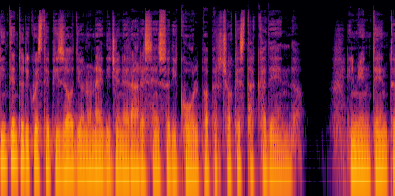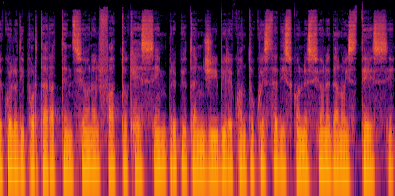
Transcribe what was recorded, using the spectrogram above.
L'intento di questo episodio non è di generare senso di colpa per ciò che sta accadendo. Il mio intento è quello di portare attenzione al fatto che è sempre più tangibile quanto questa disconnessione da noi stessi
